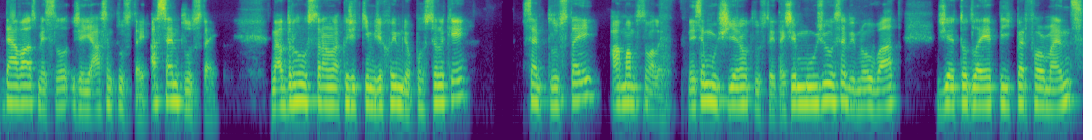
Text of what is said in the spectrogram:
dává smysl, že já jsem tlustý a jsem tlustý. Na druhou stranu, jakože tím, že chodím do posilky, jsem tlustej a mám svaly. Nejsem už jenom tlustej, takže můžu se vymlouvat, že tohle je peak performance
